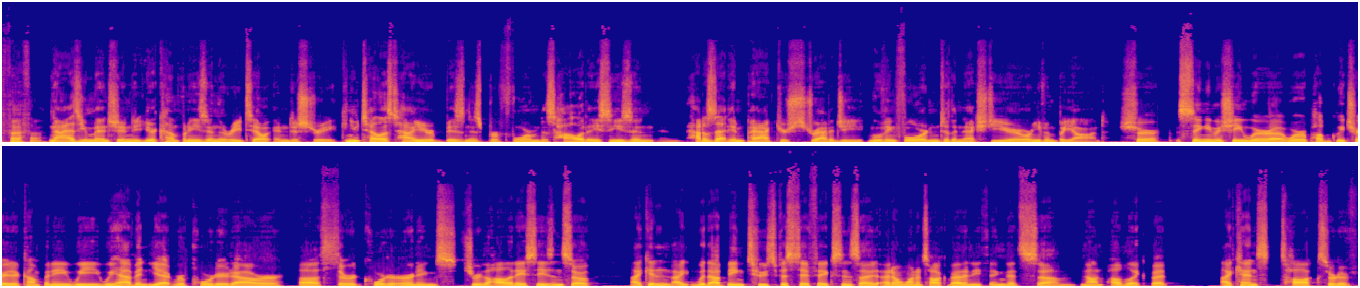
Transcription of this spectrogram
now, as you mentioned, your company's in the retail industry. Can you tell us how your business performed this holiday season? And how does that impact your strategy moving forward into the next year or even beyond? Sure. Singing Machine, we're a, we're a publicly traded company. We, we haven't yet reported our uh, third quarter earnings through the holiday season. So I can, I, without being too specific, since I, I don't want to talk about anything that's um, non public, but I can talk sort of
